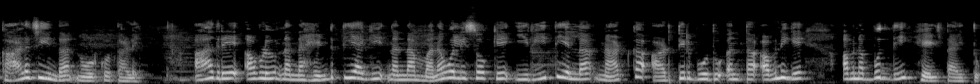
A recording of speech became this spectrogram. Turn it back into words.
ಕಾಳಜಿಯಿಂದ ನೋಡ್ಕೋತಾಳೆ. ಆದರೆ ಅವಳು ನನ್ನ ಹೆಂಡತಿಯಾಗಿ ನನ್ನ ಮನವೊಲಿಸೋಕೆ ಈ ರೀತಿಯೆಲ್ಲ ನಾಟಕ ಆಡ್ತಿರ್ಬೋದು ಅಂತ ಅವನಿಗೆ ಅವನ ಬುದ್ಧಿ ಹೇಳ್ತಾ ಇತ್ತು.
